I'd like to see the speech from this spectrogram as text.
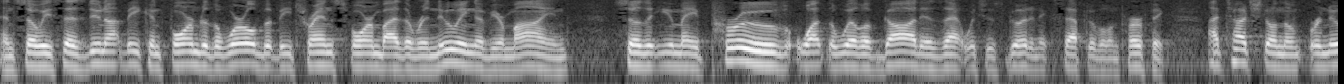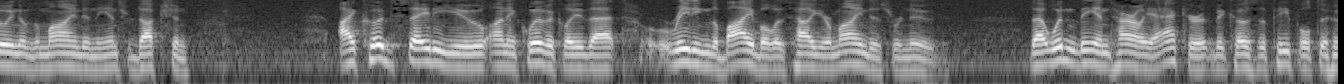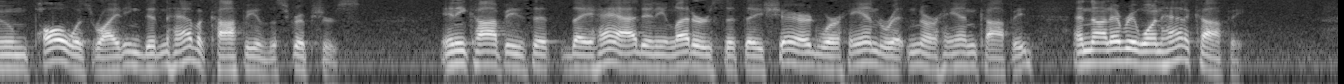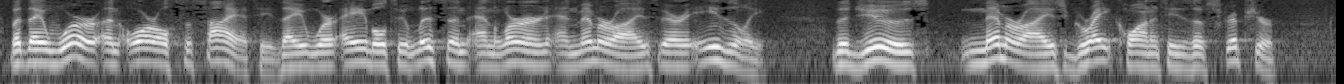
And so he says, Do not be conformed to the world, but be transformed by the renewing of your mind, so that you may prove what the will of God is, that which is good and acceptable and perfect. I touched on the renewing of the mind in the introduction. I could say to you unequivocally that reading the Bible is how your mind is renewed. That wouldn't be entirely accurate because the people to whom Paul was writing didn't have a copy of the scriptures. Any copies that they had, any letters that they shared were handwritten or hand copied, and not everyone had a copy. But they were an oral society. They were able to listen and learn and memorize very easily. The Jews memorized great quantities of scripture.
